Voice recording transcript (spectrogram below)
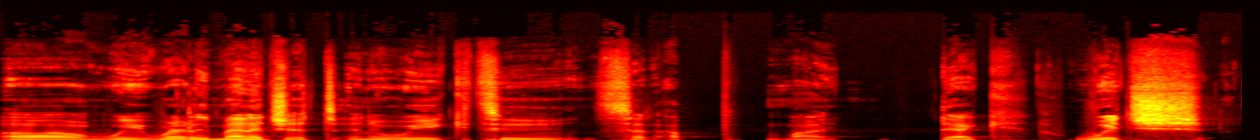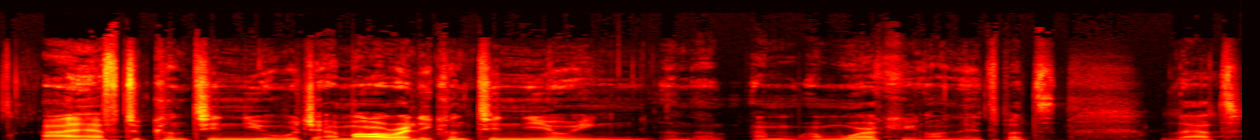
Uh, we really managed it in a week to set up my deck, which I have to continue, which I'm already continuing. I'm I'm working on it, but that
